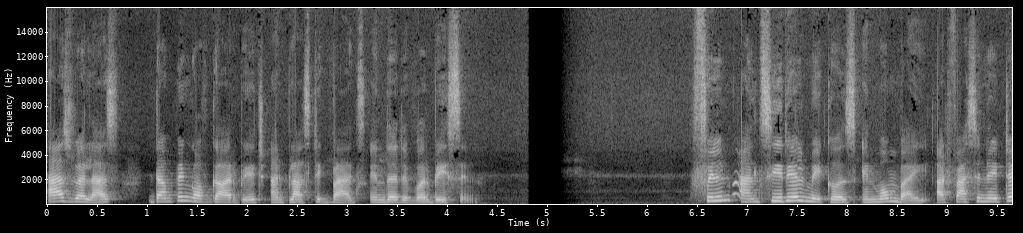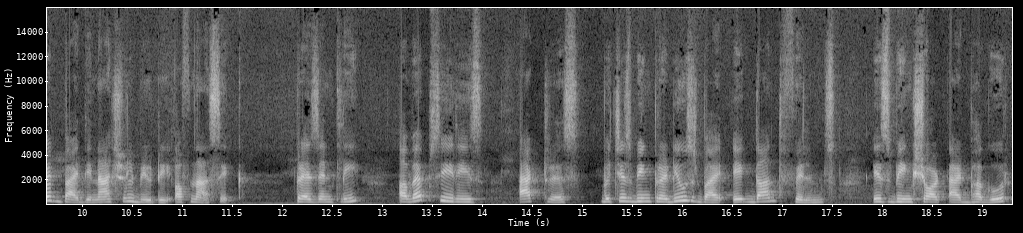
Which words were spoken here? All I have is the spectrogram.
as well as dumping of garbage and plastic bags in the river basin. Film and serial makers in Mumbai are fascinated by the natural beauty of Nasik. Presently, a web series, Actress, which is being produced by Ekdant Films, is being shot at Bhagur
